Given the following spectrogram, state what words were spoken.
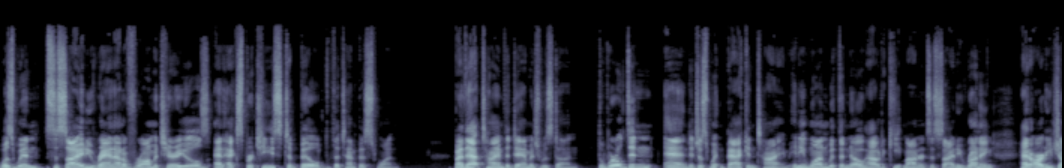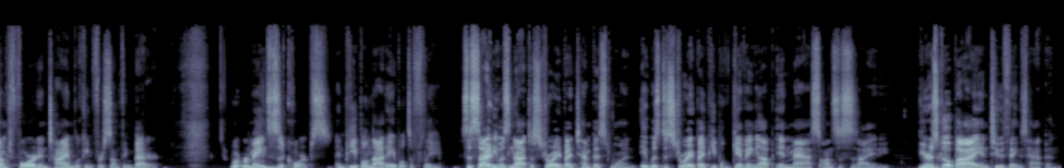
was when society ran out of raw materials and expertise to build the Tempest 1. By that time, the damage was done. The world didn't end, it just went back in time. Anyone with the know how to keep modern society running had already jumped forward in time looking for something better. What remains is a corpse, and people not able to flee. Society was not destroyed by Tempest 1, it was destroyed by people giving up in mass on society. Years go by, and two things happen.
